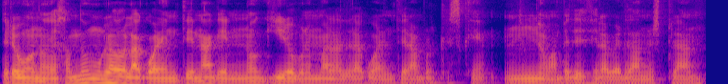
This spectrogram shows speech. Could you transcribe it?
Pero bueno, dejando a un lado la cuarentena, que no quiero ponerme a de la cuarentena porque es que no me apetece, la verdad, no es plan.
